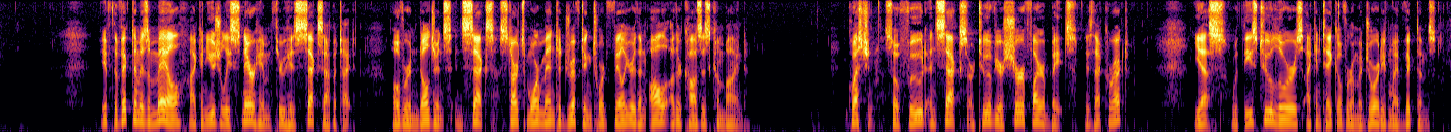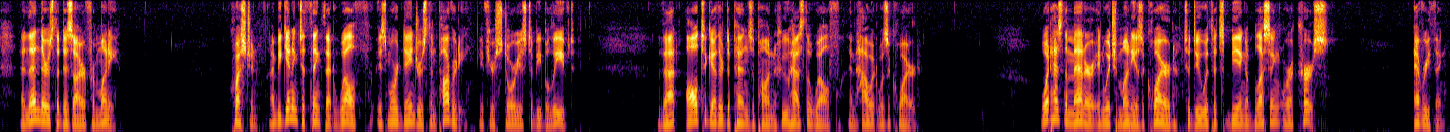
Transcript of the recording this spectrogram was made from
If the victim is a male, I can usually snare him through his sex appetite. Overindulgence in sex starts more men to drifting toward failure than all other causes combined. Question. So food and sex are two of your surefire baits. Is that correct? Yes. With these two lures, I can take over a majority of my victims. And then there's the desire for money. Question. I'm beginning to think that wealth is more dangerous than poverty, if your story is to be believed. That altogether depends upon who has the wealth and how it was acquired. What has the manner in which money is acquired to do with its being a blessing or a curse? Everything.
